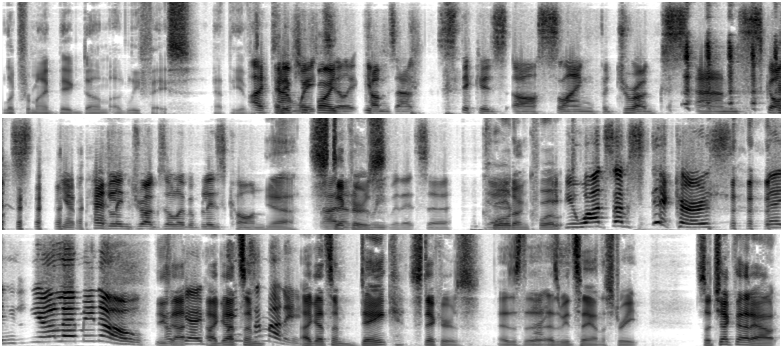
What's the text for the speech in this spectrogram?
look for my big, dumb, ugly face at the event. I can't if wait find- till it if- comes out. Stickers are slang for drugs, and Scott's, you know, peddling drugs all over BlizzCon. yeah, stickers. I don't stickers, agree with it, sir. quote Yeah. unquote. If you want some stickers, then you know, let me know. These uh, I- okay, I but got bring some- some money. I got some dank stickers, as the Nice. as we'd say on the street. So check that out.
